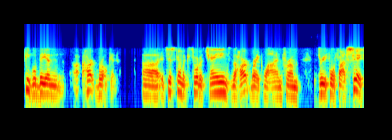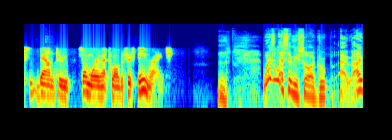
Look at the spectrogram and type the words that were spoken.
people being heartbroken. Uh, it's just going to sort of change the heartbreak line from three, four, five, six down to somewhere in that 12 to 15 range. When's the last time you saw a group? I, I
